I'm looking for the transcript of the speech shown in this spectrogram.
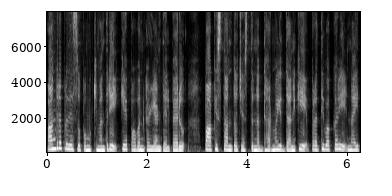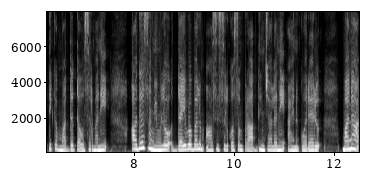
ఆంధ్రప్రదేశ్ ఉప ముఖ్యమంత్రి కె. పవన్ కళ్యాణ్ తెలిపారు. పాకిస్తాన్తో చేస్తున్న ధర్మయుద్దానికి ప్రతి ఒక్కరి నైతిక మద్దతు అవసరమని అదే సమయంలో దైవబలం ఆశీస్సుల కోసం ప్రార్థించాలని ఆయన కోరారు. మన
